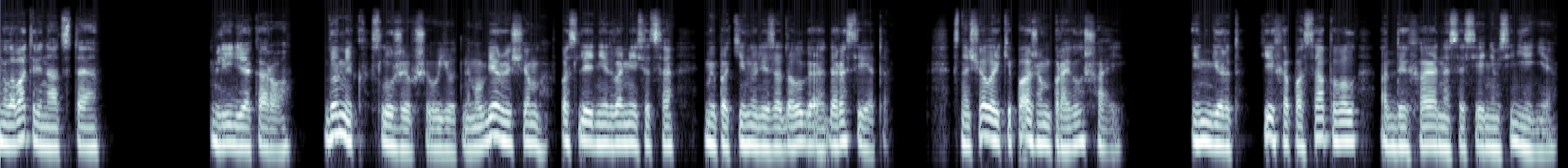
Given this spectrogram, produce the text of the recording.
Глава 13. Лидия Каро. Домик, служивший уютным убежищем, в последние два месяца мы покинули задолго до рассвета. Сначала экипажем правил Шай. Ингерт тихо посапывал, отдыхая на соседнем сиденье.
